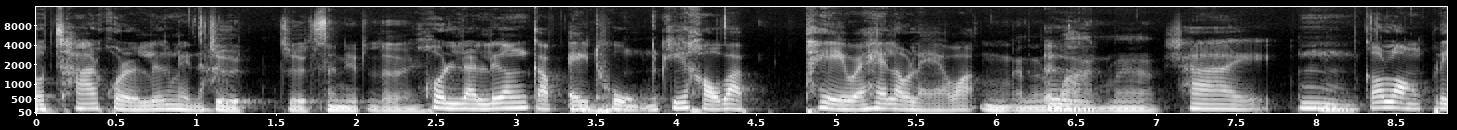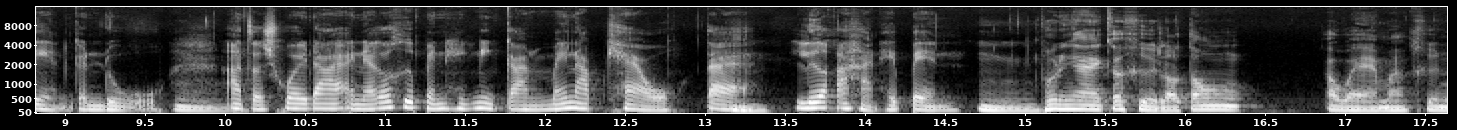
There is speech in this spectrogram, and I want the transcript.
รสชาติคนละเรื่องเลยนะจืดจืดสนิทเลย คนละเรื่องกับไอ้ถุงที่เขาแบบเทไว้ให้เราแล้วอะอืมอันนั้นเออหวานมาก ใช่ อืม ก็ลองเปลี่ยนกันดู อาจจะช่วยได้ อันนี้ก็คือเป็นเทคนิคการไม่นับแคลแต่เลือกอาหารให้เป็น อืมพูดง่ายๆก็คือเราต้อง aware มากขึ้น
